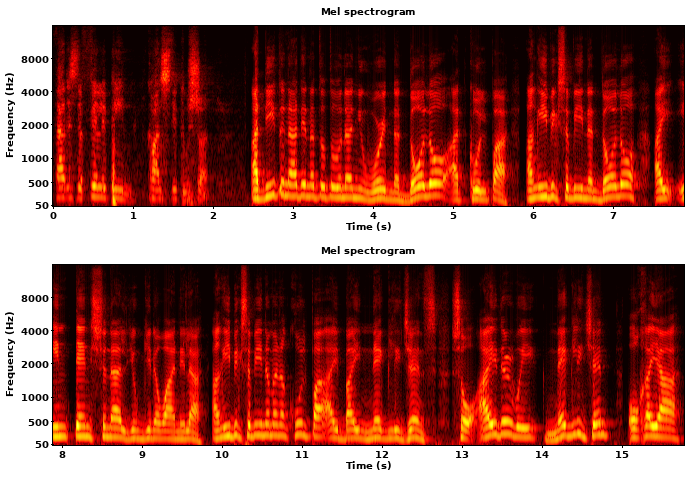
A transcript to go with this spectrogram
That is the Philippine Constitution. At dito natin natutunan yung word na dolo at culpa. Ang ibig sabihin ng dolo ay intentional yung ginawa nila. Ang ibig sabihin naman ng culpa ay by negligence. So either way, negligent o kaya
